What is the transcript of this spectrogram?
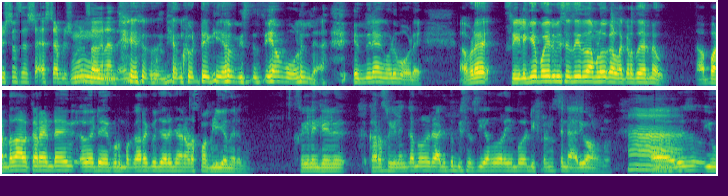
ബിസിനസ് എസ്റ്റാബ്ലിഷ്മെന്റ്സ് അങ്ങനെ അങ്ങോട്ടേക്ക് ഞാൻ ബിസിനസ് ചെയ്യാൻ പോണില്ല. എന്തിനാ അങ്ങോട്ട് പോണേ? അവിടെ ശ്രീലങ്കയിൽ പോയി ഒരു ബിസിനസ് ചെയ്ത് നമ്മൾ കള്ളക്കടത്തുകാരനാവും. ആ പണ്ടത്തെ ആൾക്കാരെ എന്റെ മറ്റേ കുടുംബക്കാരൊക്കെ വിചാരം ഞാൻ അവിടെ സ്മഗിൾ ചെയ്യാൻ തരുന്നു ശ്രീലങ്കയിൽ കാരണം ശ്രീലങ്ക എന്ന് പറയുന്ന രാജ്യത്ത് ബിസിനസ് ചെയ്യാന്ന് പറയുമ്പോൾ ഡിഫറൻസ് സിനാരിയോ ആണല്ലോ. ഒരു യു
